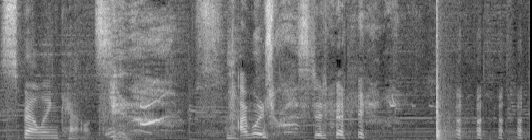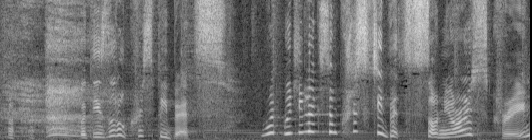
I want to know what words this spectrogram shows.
spelling counts. I wouldn't trust it any. but these little crispy bits, what, would you like some crispy bits on your ice cream?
